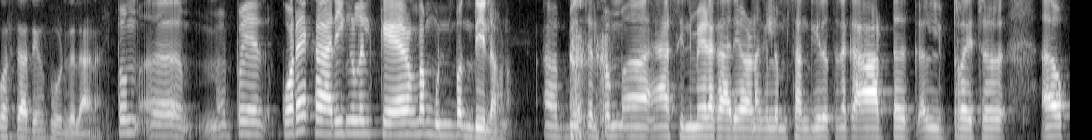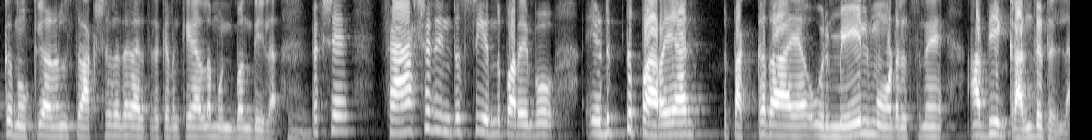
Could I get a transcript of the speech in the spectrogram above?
കുറച്ചധികം കൂടുതലാണ്. ഇപ്പം ഇപ്പോൾ കുറേ കാര്യങ്ങളിൽ കേരളം മുൻപന്തിയിലാണ്. ചിലപ്പം സിനിമയുടെ കാര്യമാണെങ്കിലും സംഗീതത്തിനൊക്കെ ആർട്ട് ലിറ്ററേച്ചർ ഒക്കെ നോക്കുകയാണെങ്കിലും സാക്ഷരത കാര്യത്തിലൊക്കെയാണ് കേരളം മുൻപന്തിയിലാണ് പക്ഷേ ഫാഷൻ ഇൻഡസ്ട്രി എന്ന് പറയുമ്പോൾ എടുത്തു പറയാൻ തക്കതായ ഒരു മെയിൽ മോഡൽസിനെ അധികം കണ്ടിട്ടില്ല.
